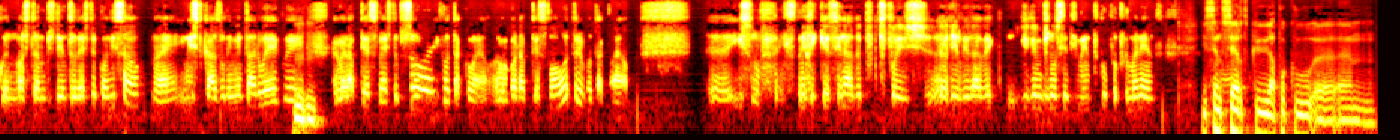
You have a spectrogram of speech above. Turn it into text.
quando nós estamos dentro desta condição, não é? E neste caso alimentar o ego é uhum. agora apetece-me esta pessoa e vou estar com ela, agora apetece-me a outra e vou estar com ela. Uh, isso, não, isso não enriquece nada porque depois a realidade é que vivemos num sentimento de culpa permanente. E sendo certo que há pouco uh, eh, um,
